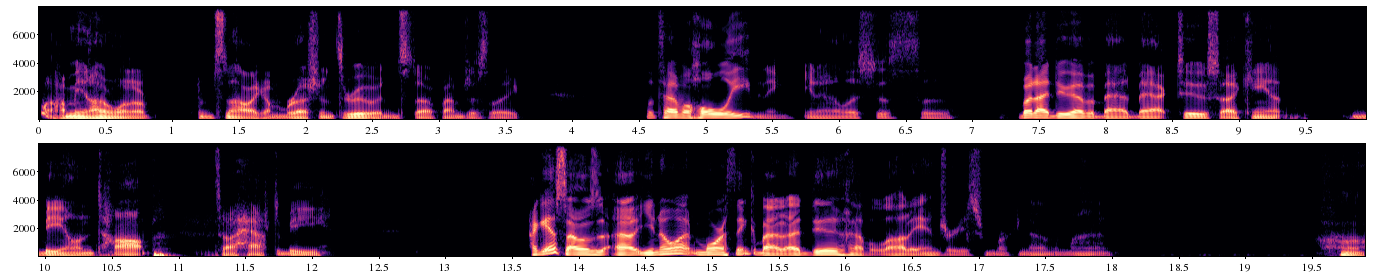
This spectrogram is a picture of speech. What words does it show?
Well, I mean, I don't want to. It's not like I'm rushing through it and stuff. I'm just like, let's have a whole evening. You know, let's just. Uh, but I do have a bad back too, so I can't be on top. So I have to be. I guess I was. Uh, you know what? More I think about it, I do have a lot of injuries from working down the mine. Huh.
